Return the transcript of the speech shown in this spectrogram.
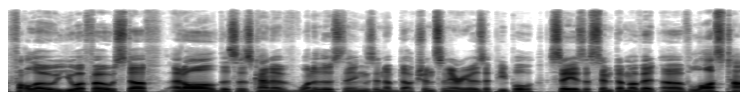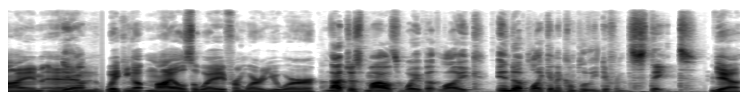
follow UFO stuff at all, this is kind of one of those things in abduction scenarios that people say is a symptom of it of lost time and Yeah. waking up miles away from where you were. Not just miles away, but like end up like in a completely different state. Yeah,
